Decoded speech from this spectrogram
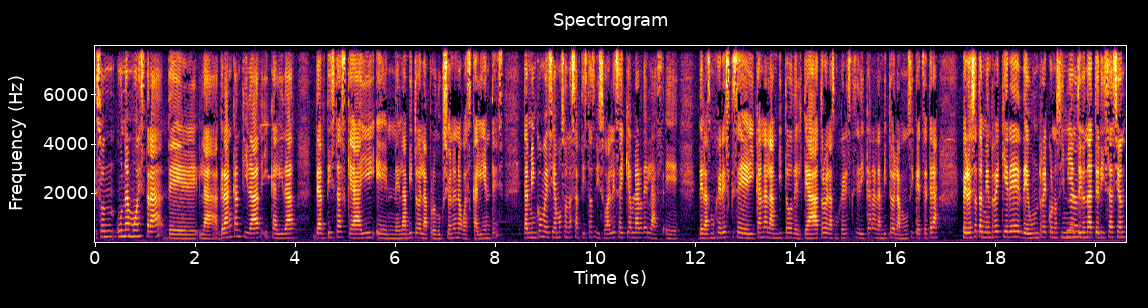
son una muestra de la gran cantidad y calidad de artistas que hay en el ámbito de la producción en Aguascalientes. También, como decíamos, son las artistas visuales. Hay que hablar de las eh, de las mujeres que se dedican al ámbito del teatro, de las mujeres que se dedican al ámbito de la música, etcétera. Pero eso también requiere de un reconocimiento y una teorización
